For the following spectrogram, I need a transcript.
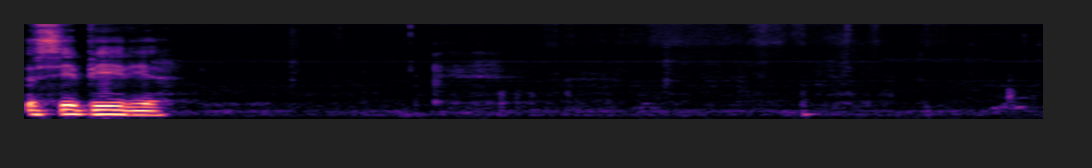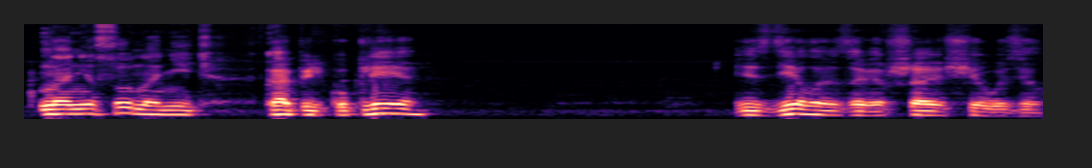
все перья. Нанесу на нить капельку клея и сделаю завершающий узел.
